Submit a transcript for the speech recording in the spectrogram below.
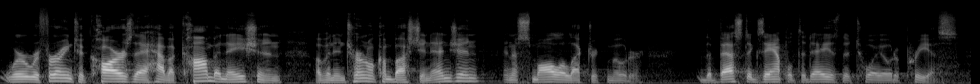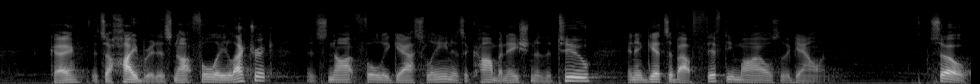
we're referring to cars that have a combination of an internal combustion engine and a small electric motor. The best example today is the Toyota Prius. Okay? It's a hybrid. It's not fully electric, it's not fully gasoline, it's a combination of the two, and it gets about 50 miles to the gallon. So,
